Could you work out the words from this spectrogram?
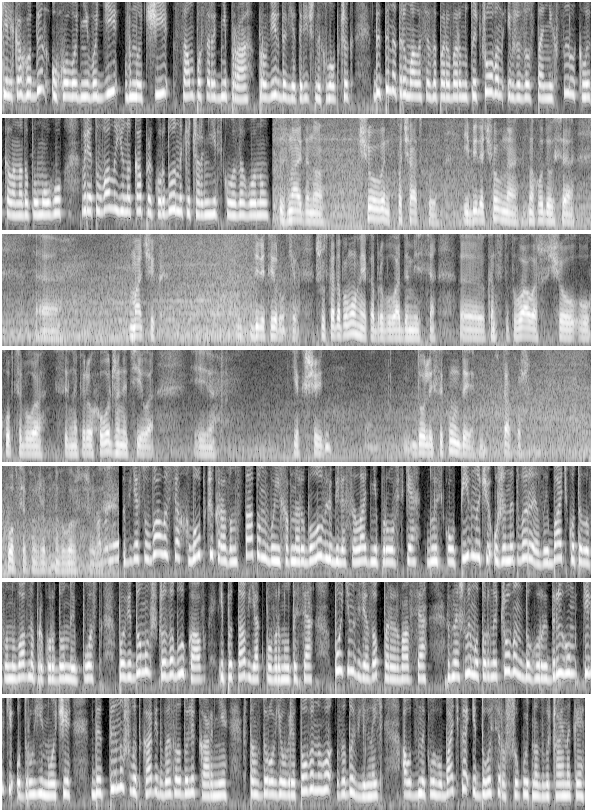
Кілька годин у холодній воді вночі сам посеред Дніпра провів дев'ятирічний хлопчик. Дитина трималася за перевернутий човен і вже з останніх сил кликала на допомогу. Врятували юнака прикордонники Чернігівського загону. знайдено човен спочатку, і біля човна знаходився е, мальчик 9 років. Швидка допомога, яка прибула до місця, е, констатувала, що у хлопця було сильне переохолодження тіла. І якщо долі секунди, також хлопця вже не було живих. З'ясувалося, хлопчик разом з татом виїхав на риболовлю біля села Дніпровське. Близько опівночі уже нетверезий батько телефонував на прикордонний пост, повідомив, що заблукав, і питав, як повернутися. Потім зв'язок перервався. Знайшли моторний човен до гори Дригом тільки о другій ночі. Дитину швидка відвезла до лікарні. Стан здоров'я у врятованого задовільний. А от зниклого батька і досі розшукують надзвичайники.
